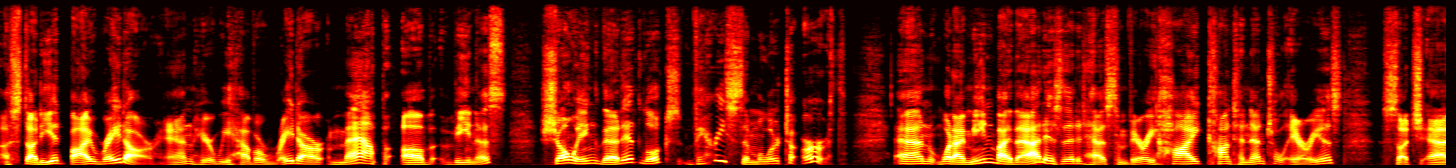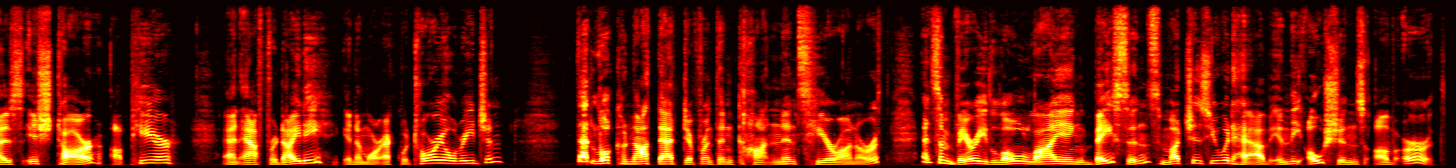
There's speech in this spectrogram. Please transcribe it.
uh, study it by radar. And here we have a radar map of Venus showing that it looks very similar to Earth. And what I mean by that is that it has some very high continental areas such as Ishtar up here and Aphrodite in a more equatorial region that look not that different than continents here on Earth and some very low lying basins much as you would have in the oceans of Earth.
